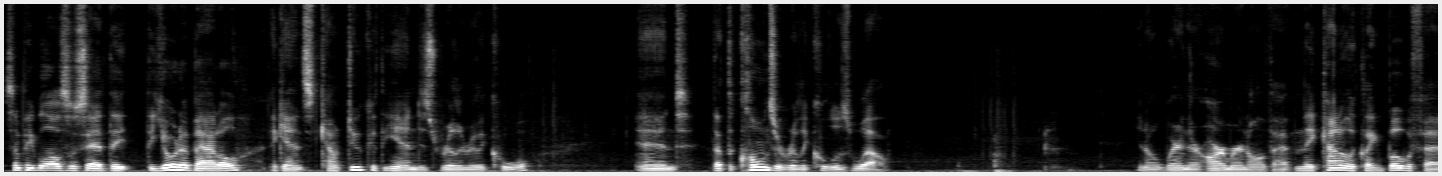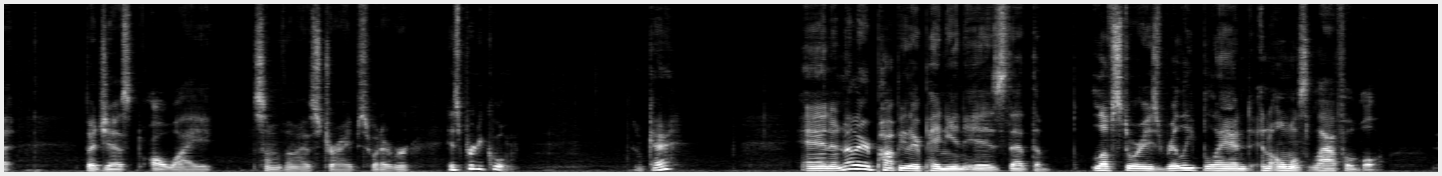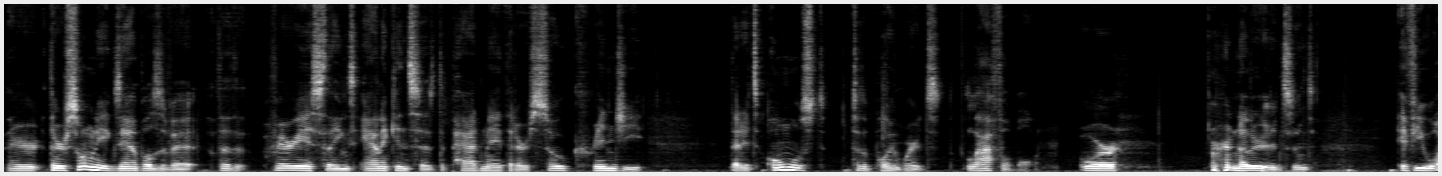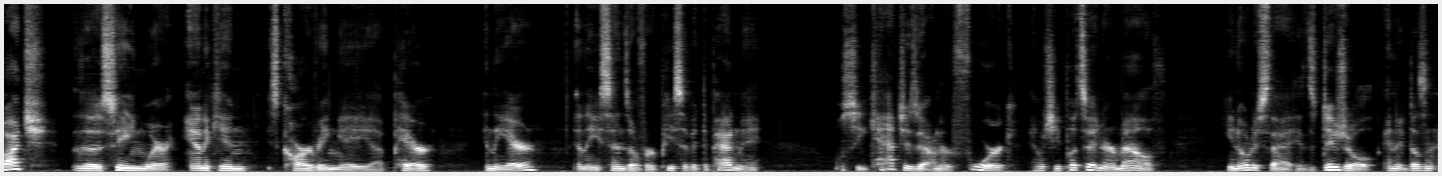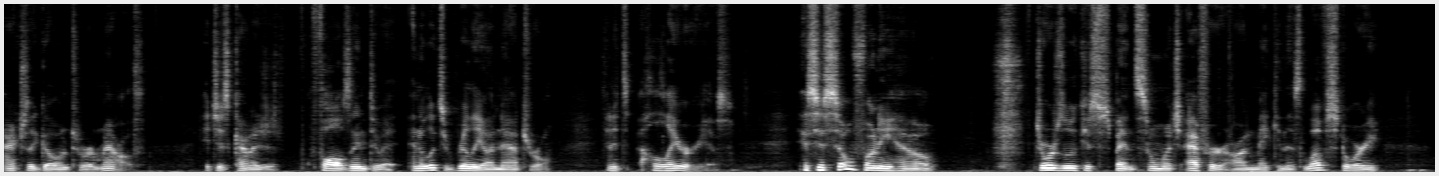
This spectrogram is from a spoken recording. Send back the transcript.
some people also said that the Yoda battle against Count Duke at the end is really really cool, and that the clones are really cool as well you know, wearing their armor and all that. And they kind of look like Boba Fett, but just all white. Some of them have stripes, whatever. It's pretty cool. Okay? And another popular opinion is that the love story is really bland and almost laughable. There, there's so many examples of it. The various things Anakin says to Padme that are so cringy that it's almost to the point where it's laughable. Or or another instance, if you watch the scene where Anakin is carving a uh, pear in the air and then he sends over a piece of it to Padme, well, she catches it on her fork and when she puts it in her mouth, you notice that it's digital and it doesn't actually go into her mouth. It just kind of just falls into it and it looks really unnatural and it's hilarious. It's just so funny how George Lucas spent so much effort on making this love story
